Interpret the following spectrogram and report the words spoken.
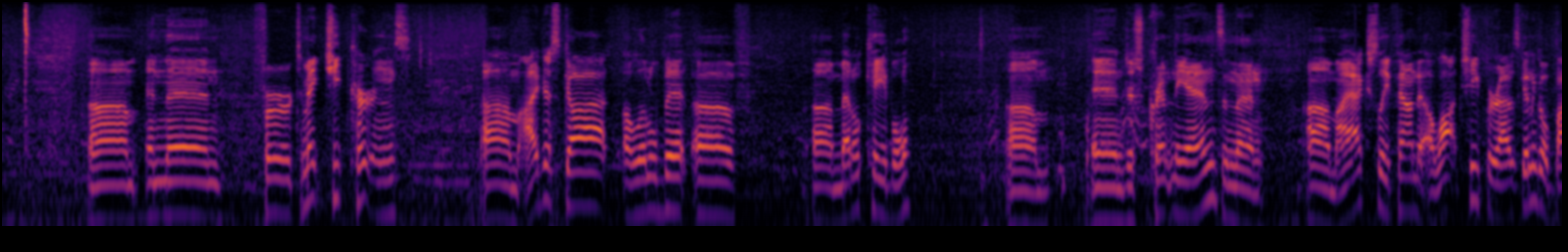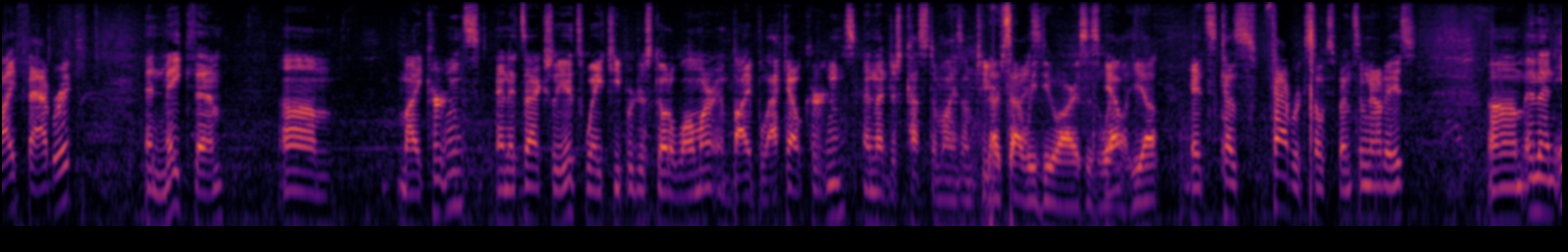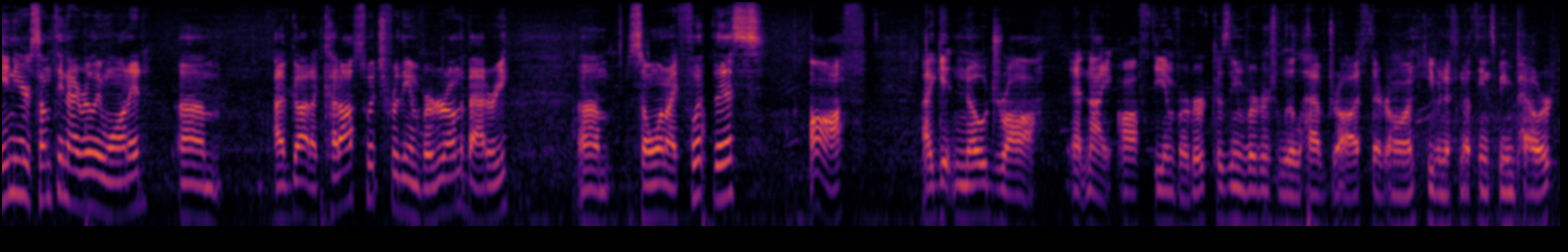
Um, and then for to make cheap curtains, um, I just got a little bit of uh, metal cable um, and just crimp the ends and then um, I actually found it a lot cheaper. I was gonna go buy fabric and make them um, my curtains and it's actually it's way cheaper just go to Walmart and buy blackout curtains and then just customize them to your That's how we do ours as well. Yep. Yep. It's because fabric's so expensive nowadays. Um, and then in here, something I really wanted. Um, I've got a cutoff switch for the inverter on the battery. Um, so when I flip this off, I get no draw at night off the inverter because the inverters will have draw if they're on, even if nothing's being powered.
